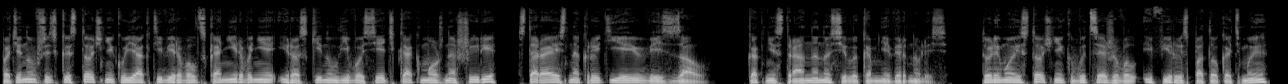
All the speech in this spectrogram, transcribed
Потянувшись к источнику, я активировал сканирование и раскинул его сеть как можно шире, стараясь накрыть ею весь зал. Как ни странно, но силы ко мне вернулись. То ли мой источник выцеживал эфир из потока тьмы,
